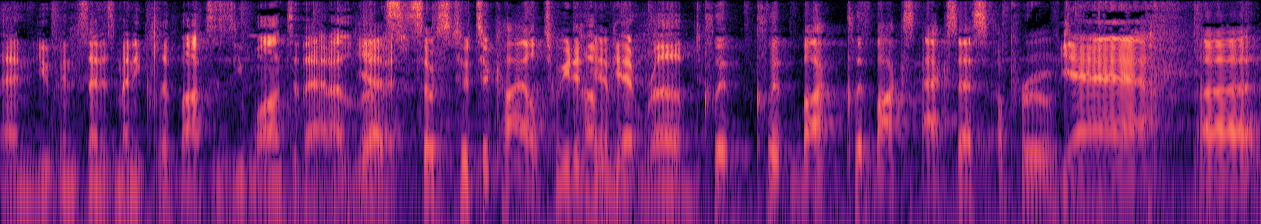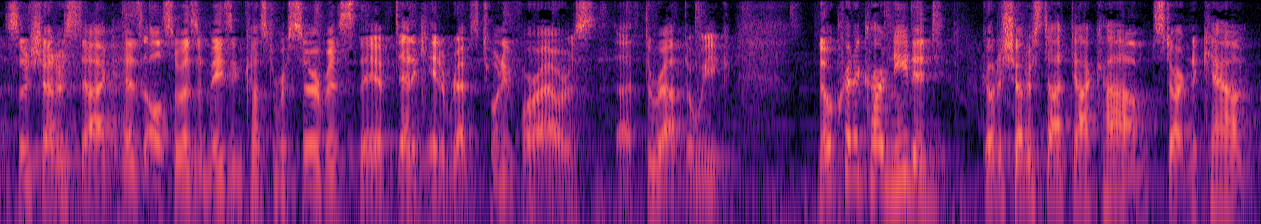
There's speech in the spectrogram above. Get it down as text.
And you can send as many clip boxes as you want to that. I love Yes. it. So to, to Kyle, tweeted Come him. get rubbed. Clip clip box clip box access approved. Yeah. Uh, so Shutterstock has also has amazing customer service. They have dedicated reps 24 hours uh, throughout the week. No credit card needed. Go to Shutterstock.com, start an account,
